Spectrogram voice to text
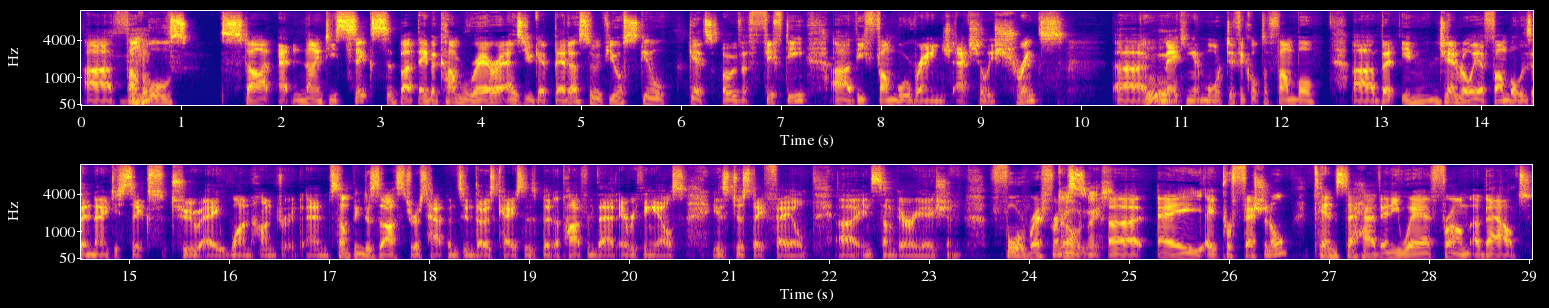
Uh, fumbles start at 96, but they become rarer as you get better. So if your skill gets over 50, uh, the fumble range actually shrinks. Uh, making it more difficult to fumble, uh, but in generally a fumble is a 96 to a 100, and something disastrous happens in those cases. But apart from that, everything else is just a fail uh, in some variation. For reference, Oh, nice. uh, a a professional tends to have anywhere from about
